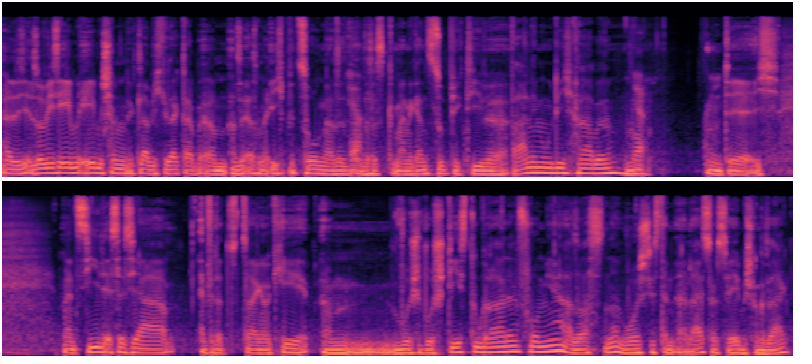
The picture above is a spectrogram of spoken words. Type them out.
also ich, so wie ich es eben, eben schon, glaube ich, gesagt habe, ähm, also erstmal ich bezogen, also Ja. das ist meine ganz subjektive Wahrnehmung, die ich habe. ne? Ja. Und äh, ich, mein Ziel ist es ja, entweder zu sagen, okay, ähm, wo, wo stehst du gerade vor mir? Also was, ne, wo stehst du in der Leistung, hast du eben schon gesagt.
